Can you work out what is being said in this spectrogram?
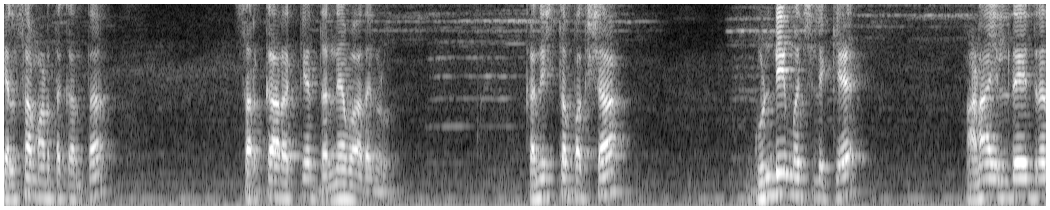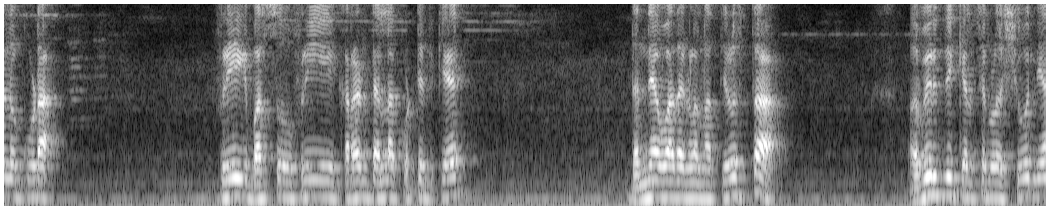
ಕೆಲಸ ಮಾಡ್ತಕ್ಕಂಥ ಸರ್ಕಾರಕ್ಕೆ ಧನ್ಯವಾದಗಳು. ಕನಿಷ್ಠ ಪಕ್ಷ ಗುಂಡಿ ಮುಚ್ಚಲಿಕ್ಕೆ ಹಣ ಇಲ್ಲದೇ ಇದ್ರೂ ಕೂಡ ಫ್ರೀ ಬಸ್ಸು, ಫ್ರೀ ಕರೆಂಟ್ ಎಲ್ಲ ಕೊಟ್ಟಿದ್ದಕ್ಕೆ ಧನ್ಯವಾದಗಳನ್ನು ತಿಳಿಸ್ತಾ ಅಭಿವೃದ್ಧಿ ಕೆಲಸಗಳು ಶೂನ್ಯ.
